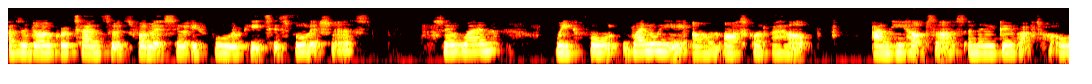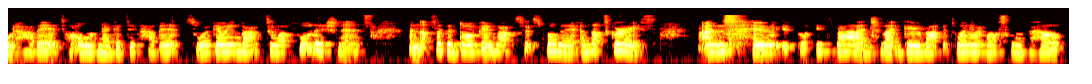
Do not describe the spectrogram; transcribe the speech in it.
as a dog returns to its vomit, so a fool repeats his foolishness. So when we fall, when we um, ask God for help, and He helps us, and then we go back to our old habits, our old negative habits, we're going back to our foolishness, and that's like a dog going back to its vomit, and that's gross. And so it's it's bad to like go back. It's when we're asking for help,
